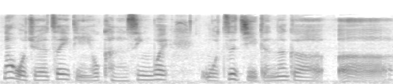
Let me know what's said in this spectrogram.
那我觉得这一点有可能是因为我自己的那个呃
